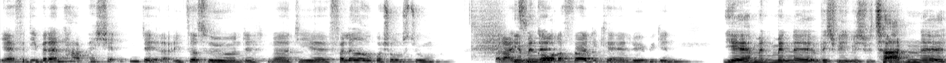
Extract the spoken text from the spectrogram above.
Ja, fordi hvordan har patienten det, eller idrætsøveren det, når de øh, forlader operationsstuen? Hvor lang tid Jamen, går øh, der, før de kan løbe igen? Ja, men, men øh, hvis, vi, hvis vi tager den, øh,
